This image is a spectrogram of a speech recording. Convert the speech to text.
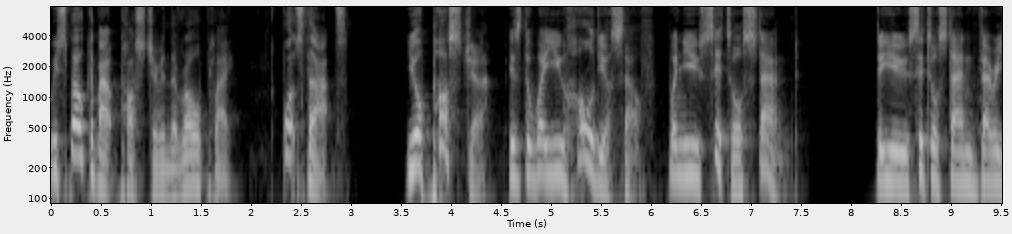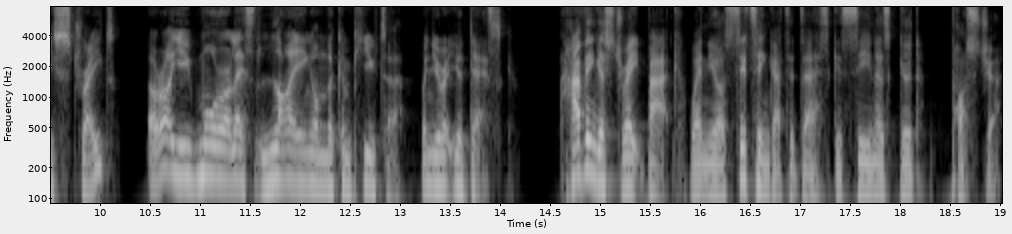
We spoke about posture in the role play. What's that? Your posture is the way you hold yourself when you sit or stand. Do you sit or stand very straight, or are you more or less lying on the computer when you're at your desk? Having a straight back when you're sitting at a desk is seen as good posture.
